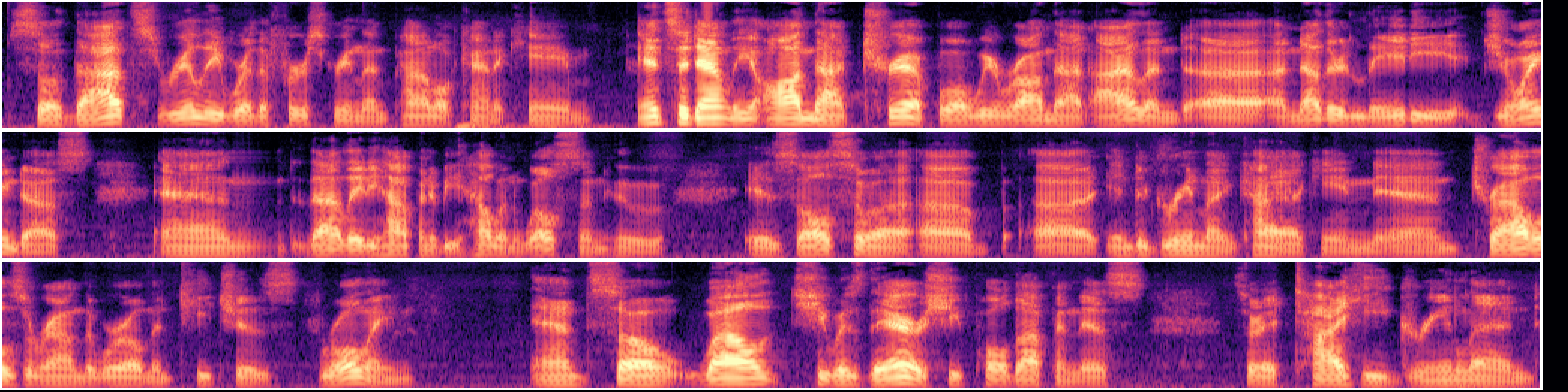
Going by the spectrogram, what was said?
So that's really where the first Greenland paddle kind of came incidentally on that trip while we were on that island uh, another lady joined us and that lady happened to be helen wilson who is also a, a, a, into greenland kayaking and travels around the world and teaches rolling. And so while she was there she pulled up in this sort of Tahe greenland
